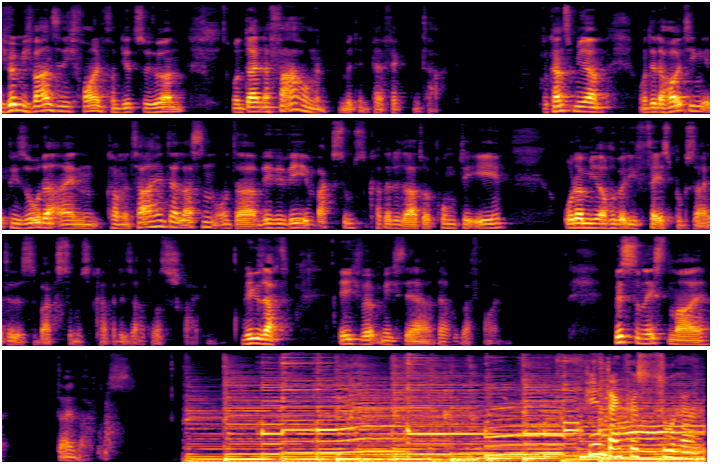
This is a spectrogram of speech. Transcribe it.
Ich würde mich wahnsinnig freuen, von dir zu hören und deinen Erfahrungen mit dem perfekten Tag. Du kannst mir unter der heutigen Episode einen Kommentar hinterlassen unter www.wachstumskatalysatoren.de oder mir auch über die Facebook-Seite des Wachstumskatalysators schreiben. Wie gesagt, ich würde mich sehr darüber freuen. Bis zum nächsten Mal, dein Markus. Vielen Dank fürs Zuhören.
